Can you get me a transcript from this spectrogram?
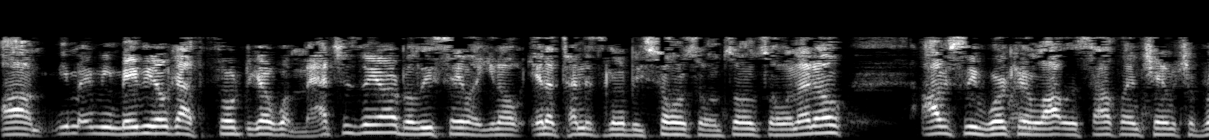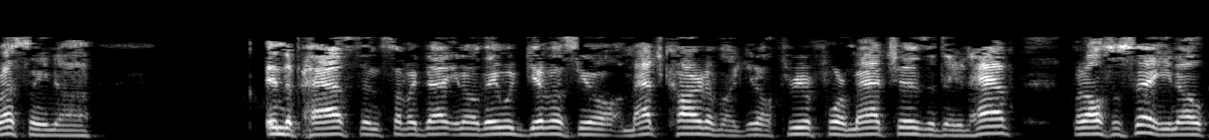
Um, you, I mean, maybe you don't got to throw together what matches they are, but at least say like, you know, in attendance is going to be so and so and so and so. And I know, obviously, working a lot with Southland Championship Wrestling, uh, in the past and stuff like that, you know, they would give us, you know, a match card of like, you know, three or four matches that they would have, but also say, you know,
